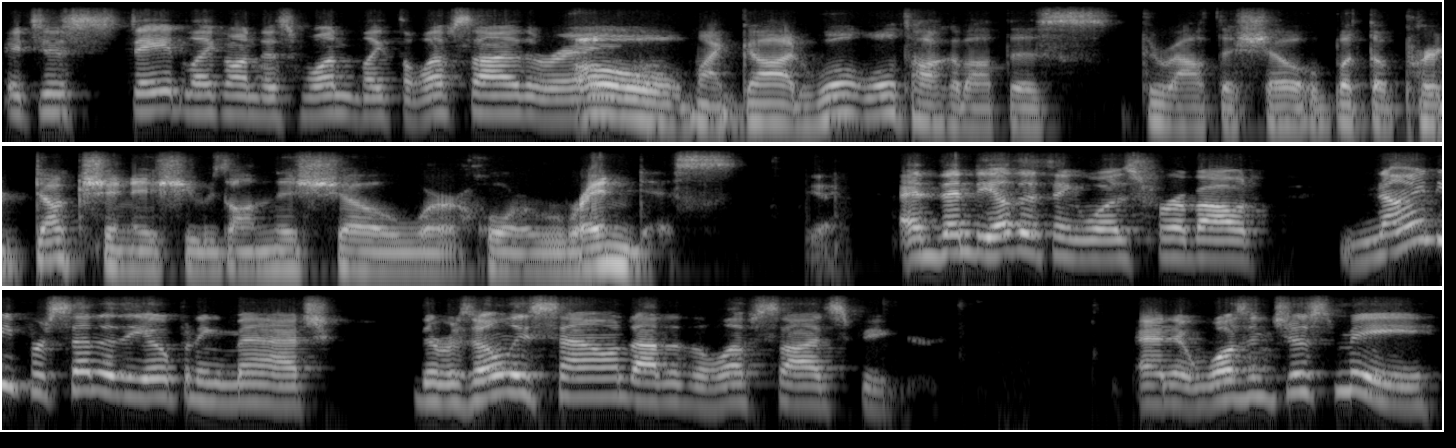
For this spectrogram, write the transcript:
it just stayed like on this one like the left side of the ring oh my god we'll we'll talk about this throughout the show but the production issues on this show were horrendous yeah and then the other thing was for about 90% of the opening match there was only sound out of the left side speaker. And it wasn't just me,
